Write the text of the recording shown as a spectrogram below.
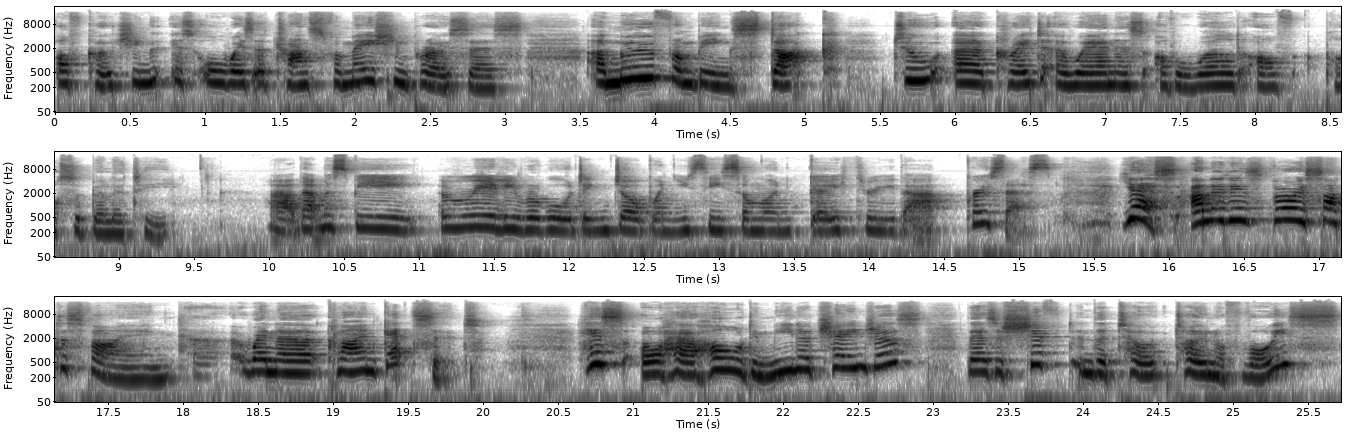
of coaching is always a transformation process, a move from being stuck to uh, a greater awareness of a world of possibility. Wow, that must be a really rewarding job when you see someone go through that process. Yes, and it is very satisfying uh, when a client gets it. His or her whole demeanor changes, there's a shift in the to- tone of voice,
